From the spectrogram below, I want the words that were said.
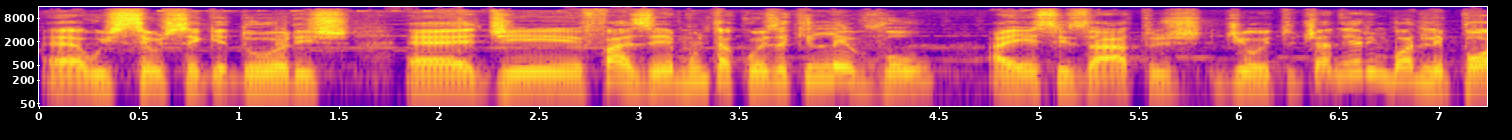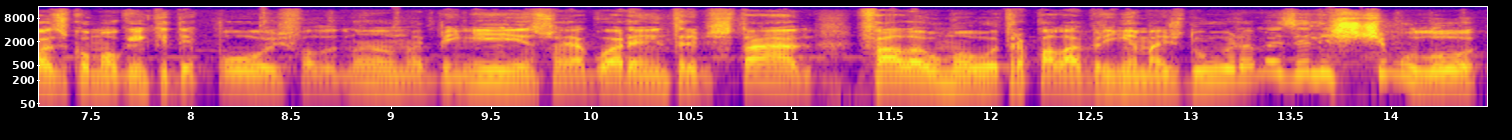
é, os seus seguidores é, de fazer muita coisa que levou a esses atos de 8 de janeiro, embora ele pose como alguém que depois falou, não, não é bem isso, aí agora é entrevistado, fala uma ou outra palavrinha mais dura, mas ele estimulou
